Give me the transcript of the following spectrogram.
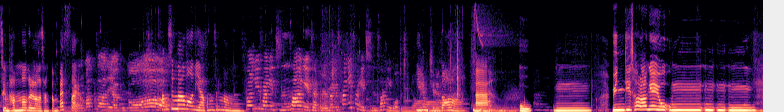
지금 밥 먹으려고 잠깐 뺐어요. 얼마짜리야 그거? 30만 원이야 30만 원. 상이 상이 진상이 제 별명이 상이 상이 진상이거든요. 이름 길다. 아, 오, 음, 윈디 사랑해요. 음, 음, 음, 음.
